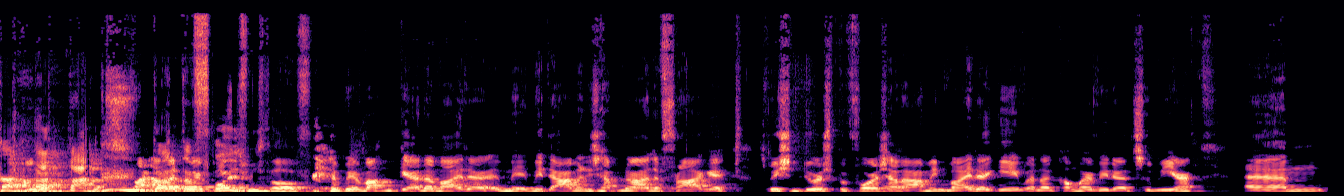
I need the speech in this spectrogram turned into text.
Also, da, da freue ich mich drauf. Wir machen gerne weiter mit, mit Armin. Ich habe nur eine Frage zwischendurch, bevor ich an Armin weitergebe. Dann kommen wir wieder zu mir. Ähm,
